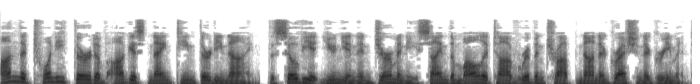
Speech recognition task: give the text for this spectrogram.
On 23 August 1939, the Soviet Union and Germany signed the Molotov–Ribbentrop non-aggression agreement.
